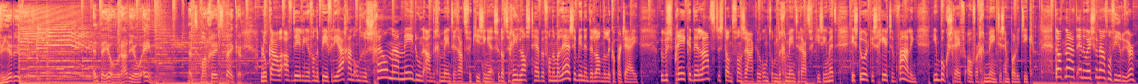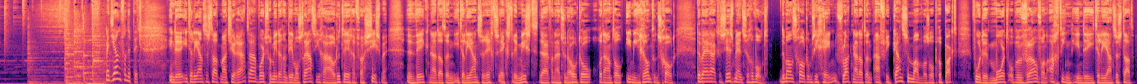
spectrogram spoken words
4 uur. NPO Radio 1. Met Margreet Spijker. Lokale afdelingen van de PvdA gaan onder een schuilnaam meedoen aan de gemeenteraadsverkiezingen, zodat ze geen last hebben van de malaise binnen de landelijke partij. We bespreken de laatste stand van zaken rondom de gemeenteraadsverkiezingen met historicus Geert de Waling, die een boek schreef over gemeentes en politiek. Dat na het NOS Journaal van 4 uur. Met Jan van der Putten. In de Italiaanse stad Macerata wordt vanmiddag een demonstratie gehouden tegen fascisme. Een week nadat een Italiaanse rechtsextremist daar vanuit zijn auto op een aantal immigranten schoot. Daarbij raakten zes mensen gewond. De man schoot om zich heen vlak nadat een Afrikaanse man was opgepakt... voor de moord op een vrouw van 18 in de Italiaanse stad.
